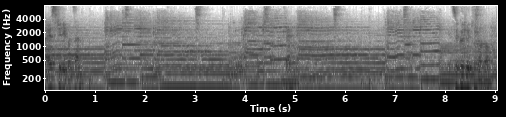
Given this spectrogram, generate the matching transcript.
Nice 3D button. Okay. It's a good looking model.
